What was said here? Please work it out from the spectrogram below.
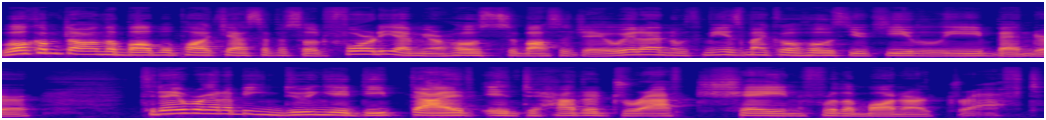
Welcome to On the Bauble Podcast, episode 40. I'm your host, Tsubasa J. Ueda, and with me is my co host, Yuki Lee Bender. Today, we're going to be doing a deep dive into how to draft Chane for the Monarch draft.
